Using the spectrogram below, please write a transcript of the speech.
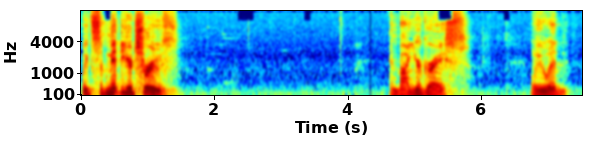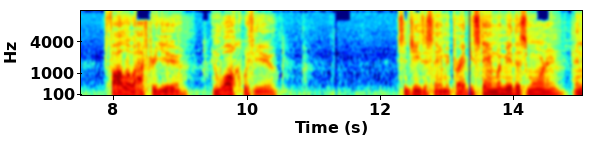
We'd submit to your truth. And by your grace, we would follow after you and walk with you. It's in Jesus' name we pray. If you stand with me this morning, and these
